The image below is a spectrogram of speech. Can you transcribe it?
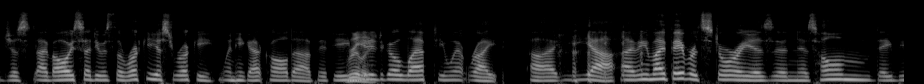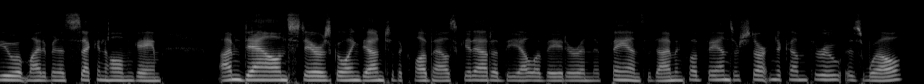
just I've always said he was the rookiest rookie when he got called up. If he Really? needed to go left, he went right. Uh, yeah, I mean, my favorite story is in his home debut. It might have been his second home game. I'm downstairs going down to the clubhouse, get out of the elevator, and the fans, the Diamond Club fans, are starting to come through as well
